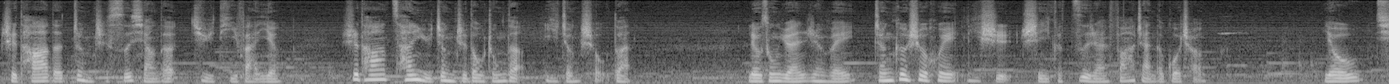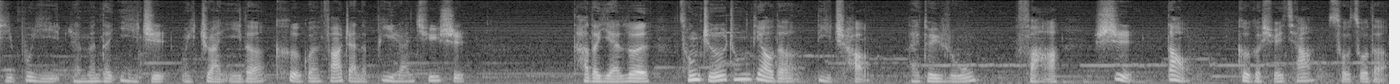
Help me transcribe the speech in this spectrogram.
是他的政治思想的具体反映，是他参与政治斗争的一种手段。柳宗元认为，整个社会历史是一个自然发展的过程，由其不以人们的意志为转移的客观发展的必然趋势。他的言论从折中调的立场来对儒、法、释。道各个学家所做的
